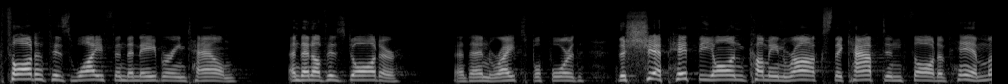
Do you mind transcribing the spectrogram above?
thought of his wife in the neighboring town, and then of his daughter. And then, right before the ship hit the oncoming rocks, the captain thought of him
